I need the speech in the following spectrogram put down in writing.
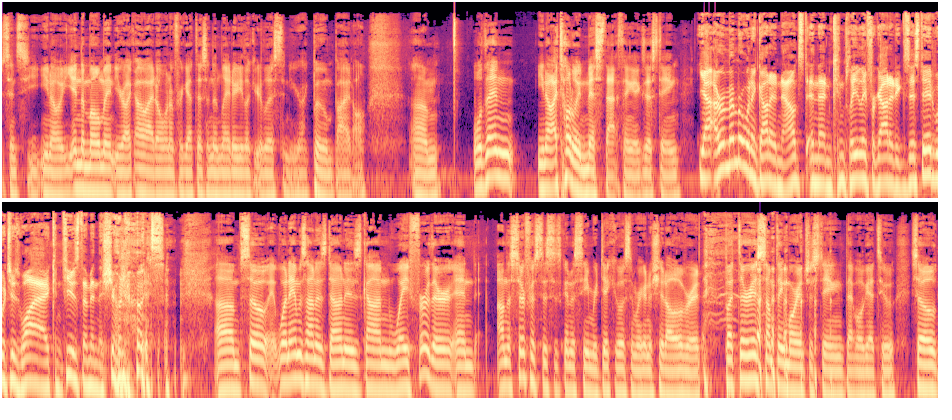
since you you know, in the moment, you're like, oh, I don't want to forget this. And then later, you look at your list and you're like, boom, buy it all. Um, well, then, you know, I totally missed that thing existing. Yeah, I remember when it got announced and then completely forgot it existed, which is why I confused them in the show notes. Um, so what Amazon has done is gone way further, and on the surface, this is going to seem ridiculous, and we're going to shit all over it. But there is something more interesting that we'll get to. So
